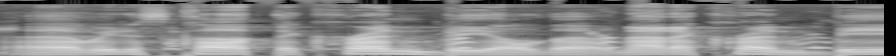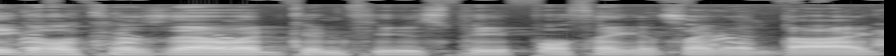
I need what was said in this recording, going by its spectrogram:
Uh, we just call it the Krenbeal, though, not a Kren Beagle, because that would confuse people, think it's like a dog.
